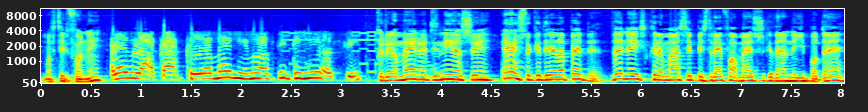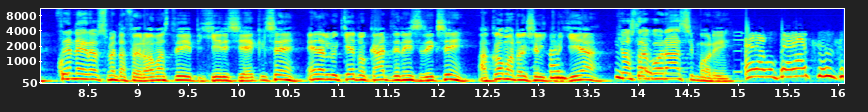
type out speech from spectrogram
με αυτή τη φωνή; Ρε βλάκα, κρυωμένη είμαι με αυτή την ίωση. Κρυωμένη με την ίωση. Έστω και 35. Δεν έχεις κρεμάσει, επιστρέφω αμέσως και δεν ανοίγει ποτέ; Δεν έγραψες μεταφερόμαστε, η επιχείρηση έκλεισε; Ένα λουκέτο κάτι δεν έχεις ρίξει; Ακόμα το έχεις σε λειτουργία; Ποιος θα αγοράσει, Μωρή. Έλα μου περάσει και θα σε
